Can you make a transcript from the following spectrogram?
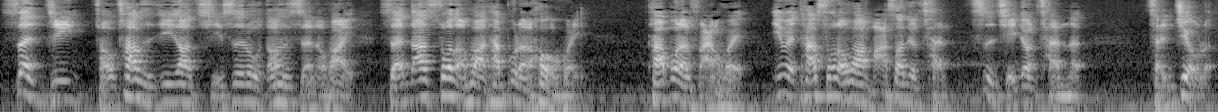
圣经从创世纪到启示录都是神的话语。神他说的话，他不能后悔，他不能反悔，因为他说的话马上就成，事情就成了，成就了。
